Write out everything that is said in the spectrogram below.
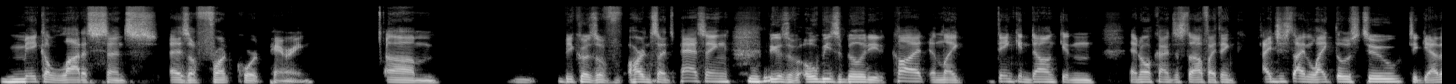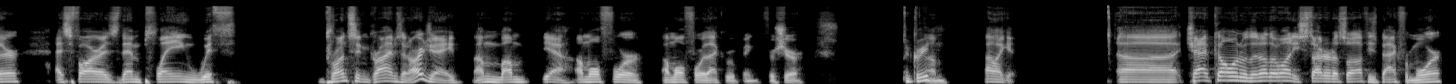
make a lot of sense as a front court pairing. Um, because of Hartenstein's passing, Mhm. because of Obi's ability to cut and like dink and dunk and and all kinds of stuff. I think I just I like those two together as far as them playing with Brunson, Grimes, and RJ. I'm I'm yeah, I'm all for I'm all for that grouping for sure. Agreed. Um, I like it. Uh, Chad Cohen with another one. He started us off. He's back for more.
